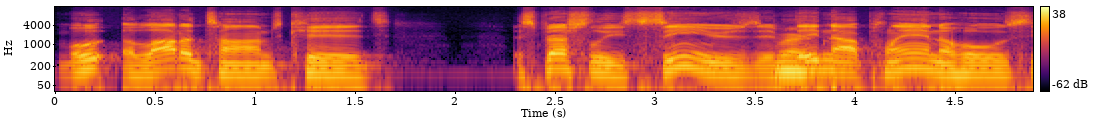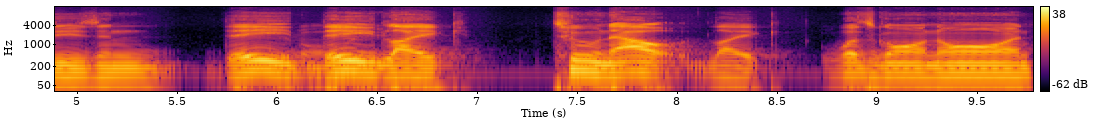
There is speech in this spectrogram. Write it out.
mo- a lot of times kids, especially seniors, if they not playing the whole season, they they like tune out like what's going on,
